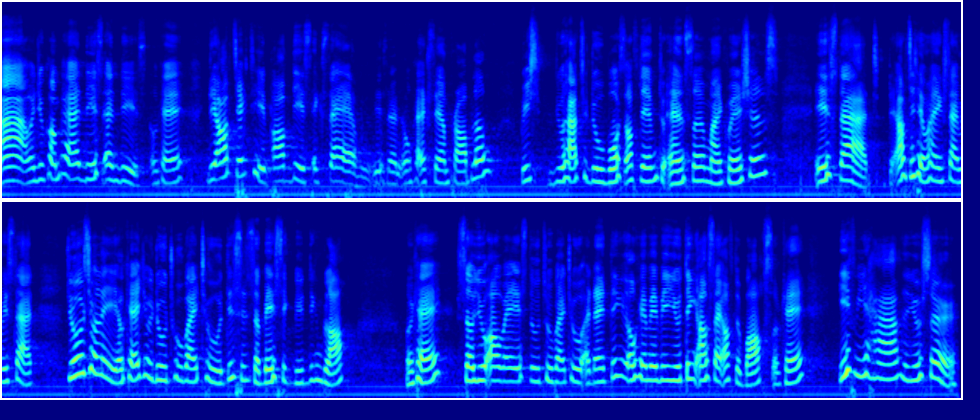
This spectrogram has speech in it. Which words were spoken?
Ah, when you compare this and this, okay? The objective of this exam is an okay exam problem, which you have to do both of them to answer my questions, is that the objective of my exam is that usually, okay, you do two by two. This is the basic building block. Okay, so you always do two by two, and I think okay maybe you think outside of the box. Okay, if we have the user,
